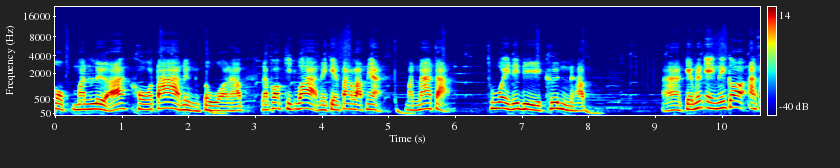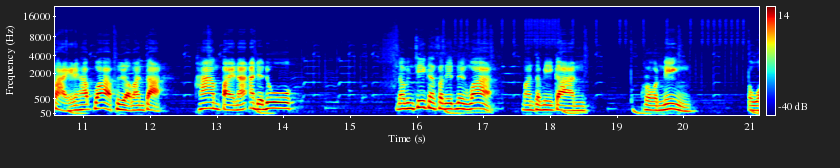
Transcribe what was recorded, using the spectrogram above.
กบมันเหลือโคต้า 1 ตัวนะครับ แล้วก็คิดว่าในเกมตั้งรับเนี่ย มันน่าจะ ช่วยได้ดีขึ้นนะครับเกมนั้นเองนี่ก็อาศัยนะครับว่าเผื่อมันจะข้ามไปนะะเดี๋ยวดูดาวินชีกันสักนิดนึงว่ามันจะมีการโคลนนิ่งตัว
